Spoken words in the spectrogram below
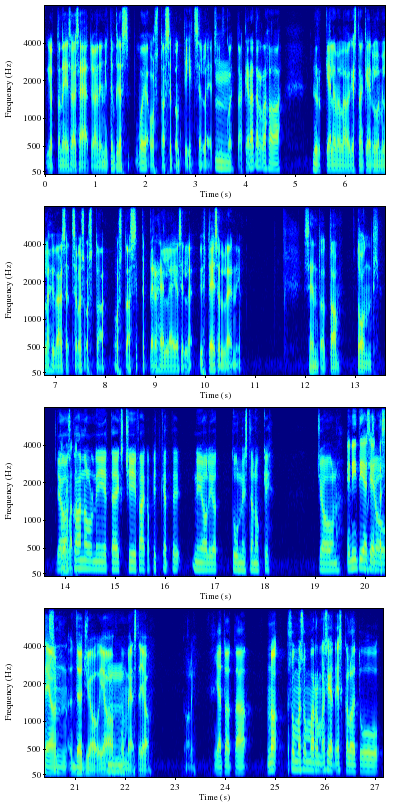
jotta ne ei saa säätöä, niin niiden pitäisi voida ostaa se tontti itselleen, ja Chief Mm. koittaa kerätä rahaa nyrkkeilemällä oikeastaan keinolla millä hyvänsä, että se voisi ostaa, ostaa sitten perheelleen ja sille yhteisölleen niin sen tota, tontin. Ja turvata. olisikohan ollut niin, että eikö Chief aika pitkälti niin oli jo tunnistanutkin Joan? Ei niin tiesi, että se on The Joe, joo, mm. mun mielestä joo, oli. Ja tota, no summa summarum asiat eskaloituu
